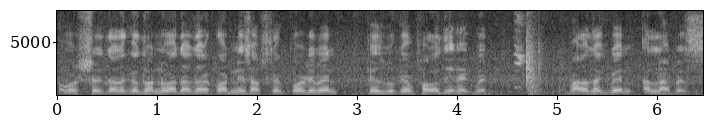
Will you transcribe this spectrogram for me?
অবশ্যই তাদেরকে ধন্যবাদ। আর যারা করেনি সাবস্ক্রাইব করে নেবেন। ফেসবুকে ফলো দিয়ে রাখবেন। ভালো থাকবেন। আল্লাহ হাফেজ।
